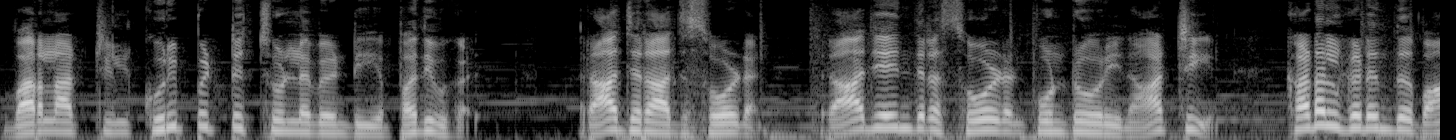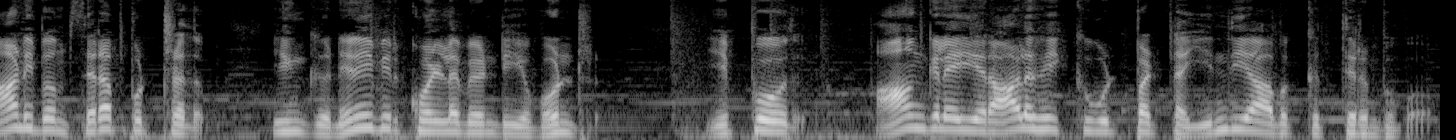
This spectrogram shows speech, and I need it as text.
வரலாற்றில் குறிப்பிட்டுச் சொல்ல வேண்டிய பதிவுகள். ராஜராஜ சோழன் ராஜேந்திர சோழன் போன்றோரின் ஆட்சியில் கடல் கடந்து வாணிபம் சிறப்புற்றதும் இங்கு நினைவிற்கொள்ள வேண்டிய ஒன்று. இப்போது ஆங்கிலேயர் ஆளுகைக்கு உட்பட்ட இந்தியாவுக்கு திரும்புவோம்.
